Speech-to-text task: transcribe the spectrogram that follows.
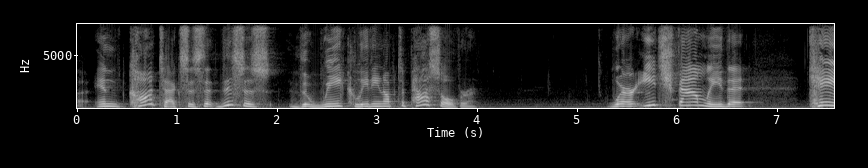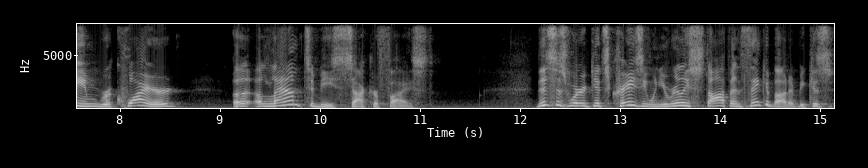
uh, in context is that this is the week leading up to Passover, where each family that came required a, a lamb to be sacrificed. This is where it gets crazy when you really stop and think about it because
